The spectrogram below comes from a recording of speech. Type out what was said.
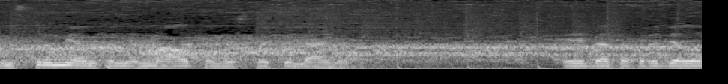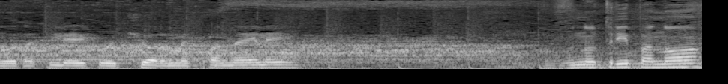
инструментами, малками, шпателями. Ребята проделывают оклейку черных панелей. Внутри пано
